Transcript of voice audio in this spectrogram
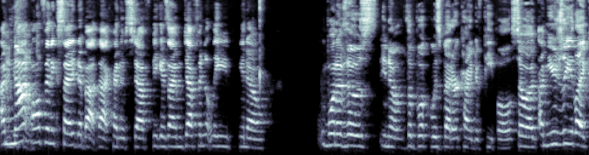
I'm I'd not pumped. often excited about that kind of stuff because I'm definitely you know one of those you know the book was better kind of people. So I'm usually like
